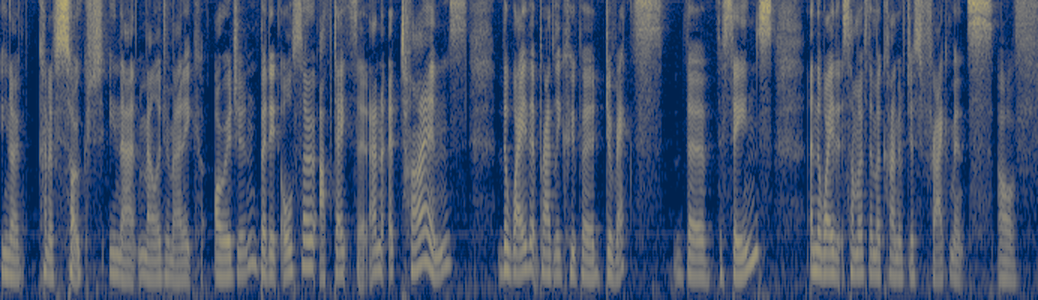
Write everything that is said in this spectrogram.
you know kind of soaked in that melodramatic origin but it also updates it and at times the way that bradley cooper directs the the scenes and the way that some of them are kind of just fragments of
